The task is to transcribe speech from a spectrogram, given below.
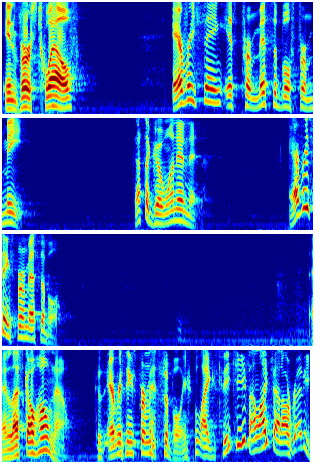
in verse 12, everything is permissible for me. That's a good one, isn't it? Everything's permissible. And let's go home now because everything's permissible. You're like, see, Keith, I like that already.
